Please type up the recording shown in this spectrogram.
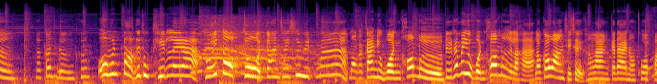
นึง แล้วก็ดึงขึ้น โอ้มันปรับได้ทุกทิศเลยอะเฮ้ยตอบโจทย์การใช้ชีวิตมาก เหมาะกับการอยู่บนข้อมือ หรือถ้าไม่อยู่บนข้อมือล่ะคะ เราก็วางเฉยๆข้างล่างก็ได้เนาะทั่วไป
